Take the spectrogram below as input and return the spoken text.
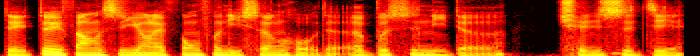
对，对方是用来丰富你生活的，而不是你的全世界。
